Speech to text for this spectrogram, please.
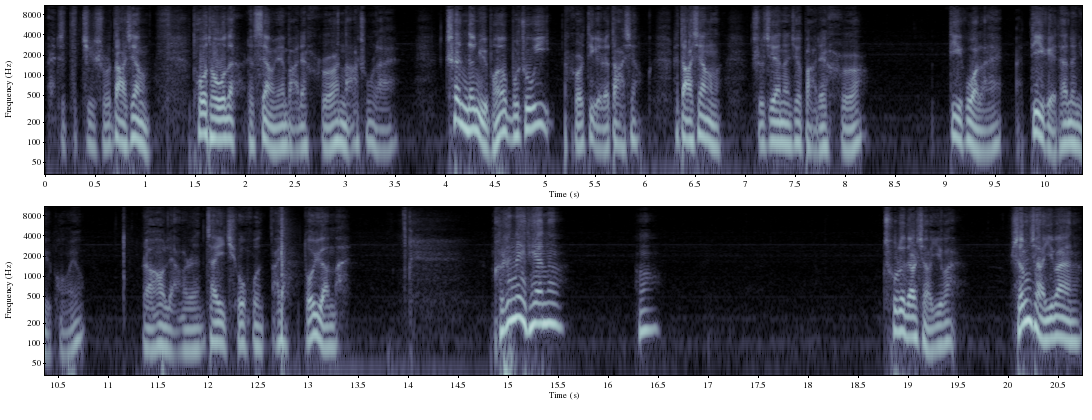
哎，这这时候大象偷偷的，这饲养员把这盒拿出来，趁他女朋友不注意，盒递给了大象。这大象呢，直接呢就把这盒递过来，递给他的女朋友，然后两个人再一求婚，哎呀，多圆满！可是那天呢，啊，出了点小意外，什么小意外呢？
